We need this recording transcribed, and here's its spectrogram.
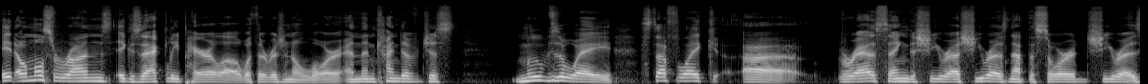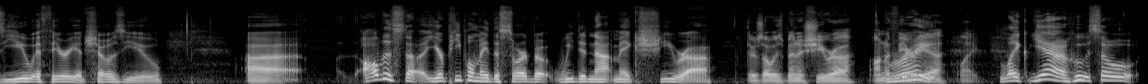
it almost runs exactly parallel with the original lore and then kind of just moves away. Stuff like uh Razz saying to She-Ra, She-Ra is not the sword, She-Ra is you, Etheria chose you. Uh all this stuff your people made the sword, but we did not make She-Ra. there's always been a She-Ra on Etheria. Right. Like, Like, yeah, who so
